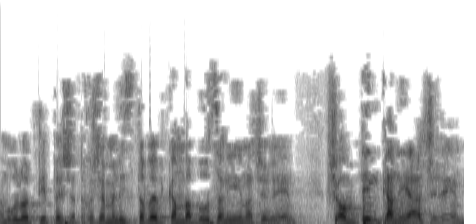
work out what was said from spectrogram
אמרו לו, טיפש, אתה חושב מלהסתובב כאן בבורסה נהיים עשירים? כשעובדים כאן נהיה עשירים.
